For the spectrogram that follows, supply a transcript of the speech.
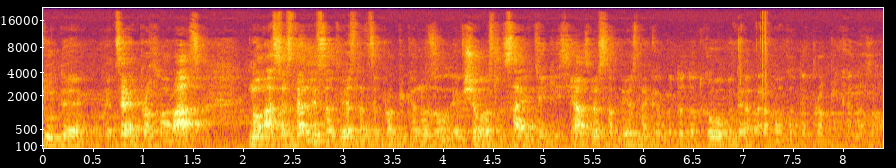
тут де це прохлораз, ну а системний, соответственно, це пропіканазол. Якщо у вас лисають якісь язви, соответственно, додатково буде працювати пропіканазол.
